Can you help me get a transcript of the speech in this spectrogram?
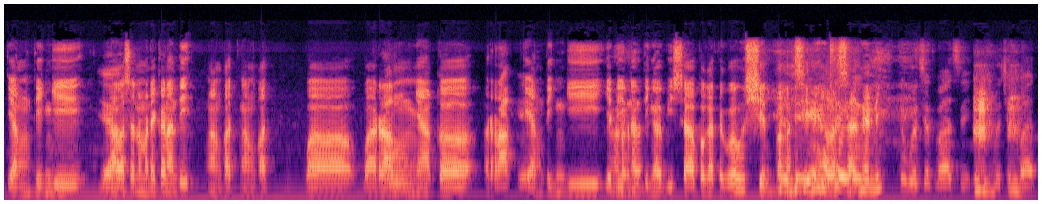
yang tinggi. Ya. Alasan mereka nanti ngangkat-ngangkat barangnya ke rak Oke. yang tinggi. Jadi nanti nggak bisa apa kata gue oh, shit banget sih ini Iya, itu- alasannya nih. itu bullshit banget sih bullshit banget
